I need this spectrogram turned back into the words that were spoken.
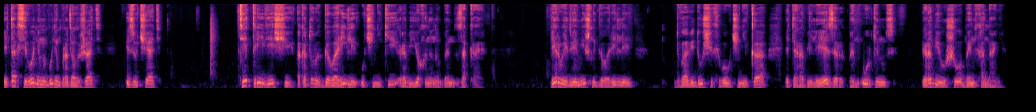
Итак, сегодня мы будем продолжать изучать те три вещи, о которых говорили ученики Раби Йоханана бен Закая. Первые две Мишны говорили два ведущих его ученика, это Раби Лезер бен Уркинус и Раби Ушо бен Ханани.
